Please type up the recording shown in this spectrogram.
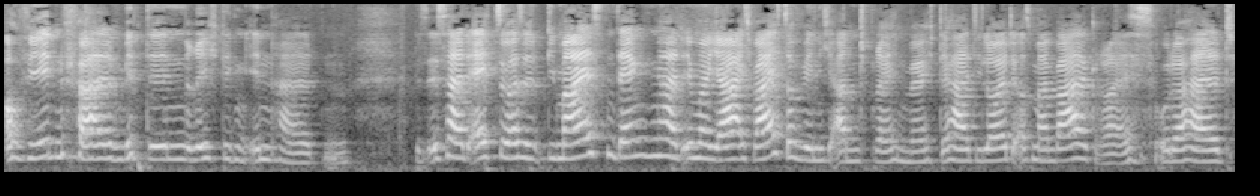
auf jeden Fall mit den richtigen Inhalten. Es ist halt echt so, also die meisten denken halt immer, ja, ich weiß doch, wen ich ansprechen möchte, halt die Leute aus meinem Wahlkreis oder halt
